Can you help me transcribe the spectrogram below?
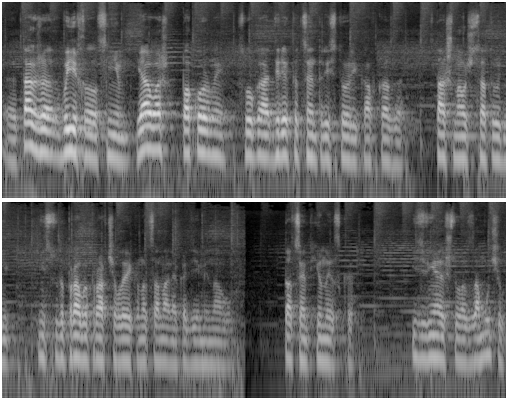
Э, также выехал с ним я, ваш покорный слуга, директор Центра истории Кавказа, старший научный сотрудник Института права и прав человека Национальной академии наук, доцент ЮНЕСКО. Извиняюсь, что вас замучил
